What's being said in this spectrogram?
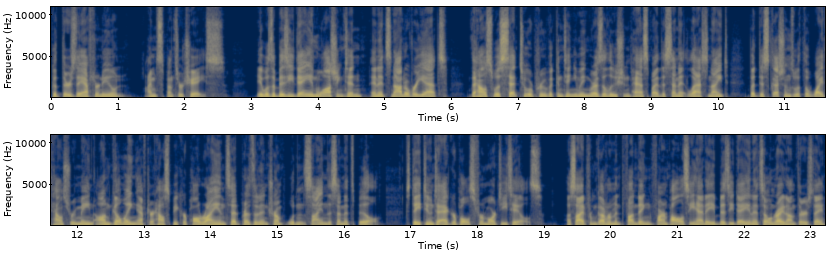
Good Thursday afternoon. I'm Spencer Chase. It was a busy day in Washington, and it's not over yet. The House was set to approve a continuing resolution passed by the Senate last night, but discussions with the White House remain ongoing after House Speaker Paul Ryan said President Trump wouldn't sign the Senate's bill. Stay tuned to AgriPulse for more details. Aside from government funding, farm policy had a busy day in its own right on Thursday.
